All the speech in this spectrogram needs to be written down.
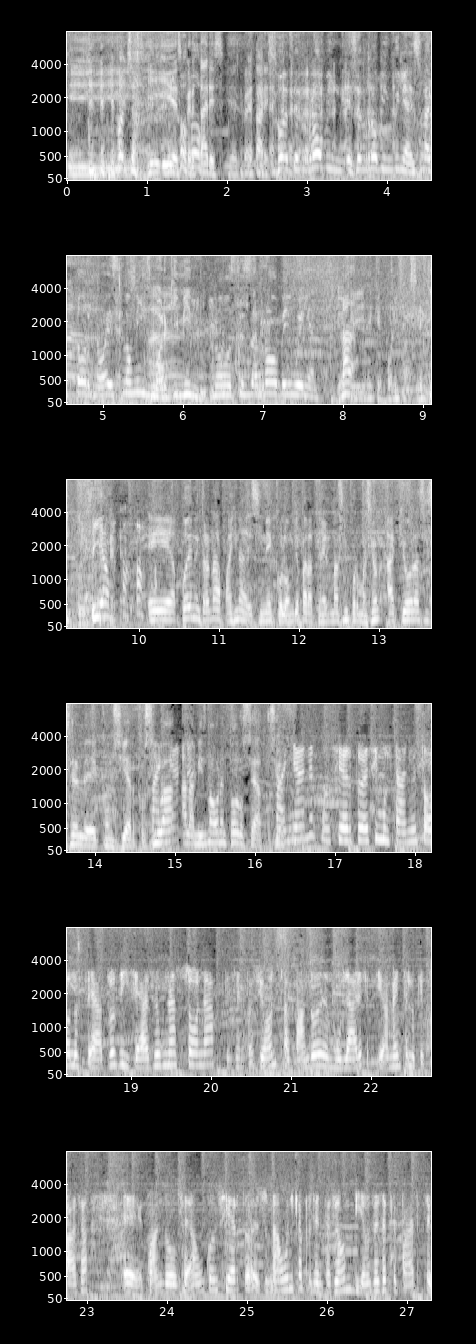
y, y, Despertares. ese es Robin, ese es Robin Williams, es un actor, no es lo mismo. Morky Mindy. No, este es Robin Williams. Yo dije que polifacético. Eh, pueden entrar a la página de Cine Colombia para tener más información. ¿A qué horas es el de concierto? Si va a la misma hora en todos los teatros. Mañana el concierto es simultáneo en todos los teatros y se hace una sola presentación tratando de emular efectivamente lo que pasa eh, cuando se da un concierto. Es una única presentación. Beyoncé se, prepara, se,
